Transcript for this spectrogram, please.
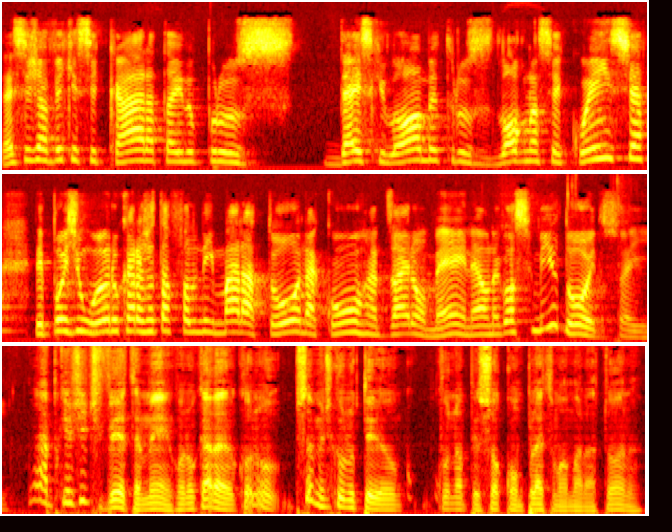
Daí você já vê que esse cara tá indo pros 10 quilômetros logo na sequência. Depois de um ano, o cara já tá falando em maratona, Conrads, Ironman, né? É um negócio meio doido isso aí. Ah, porque a gente vê também, quando o cara. Quando, principalmente quando, tem, quando a pessoa completa uma maratona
